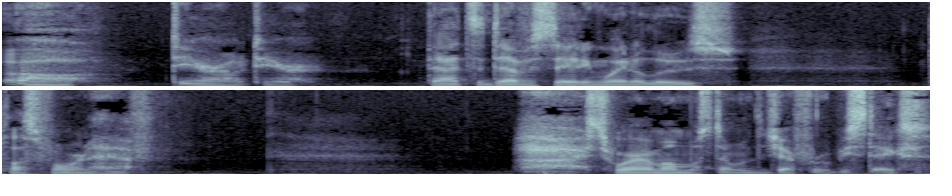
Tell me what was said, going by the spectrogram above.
Oh, dear, oh, dear. That's a devastating way to lose. Plus four and a half. I swear I'm almost done with the Jeff Ruby stakes.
